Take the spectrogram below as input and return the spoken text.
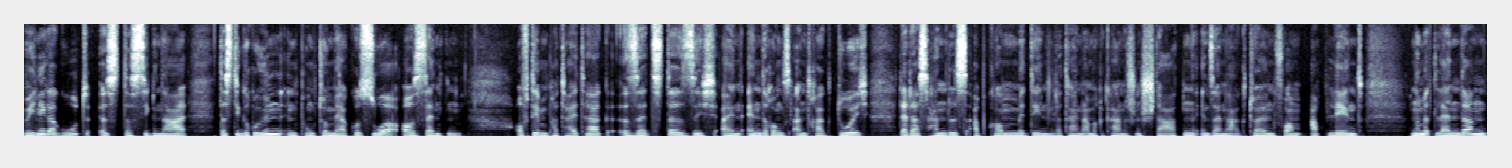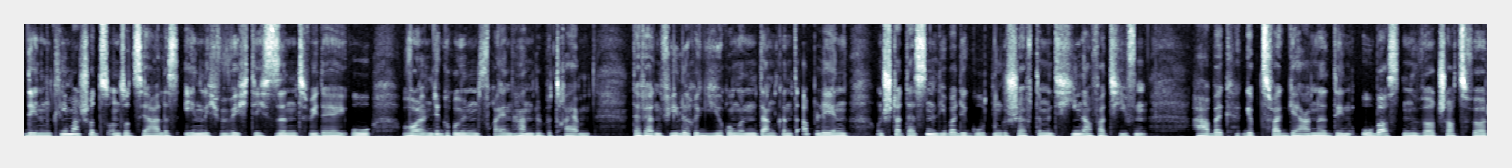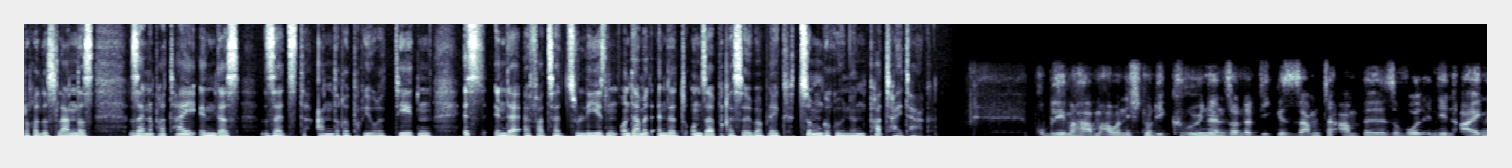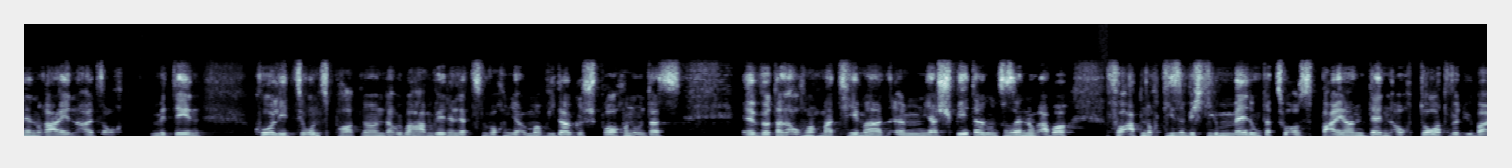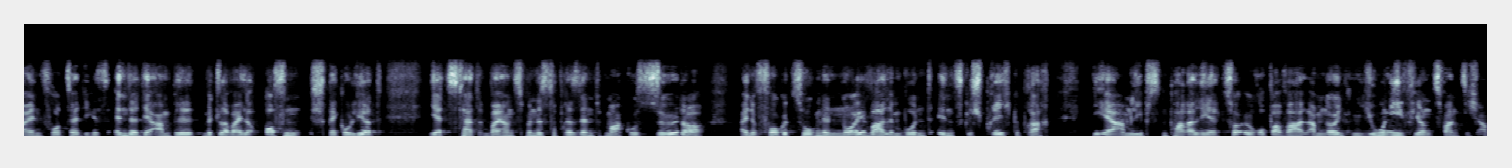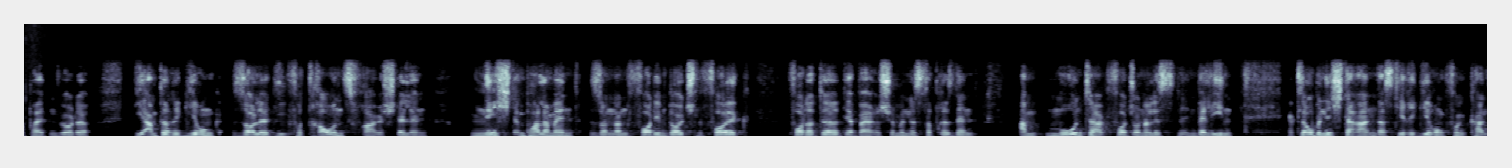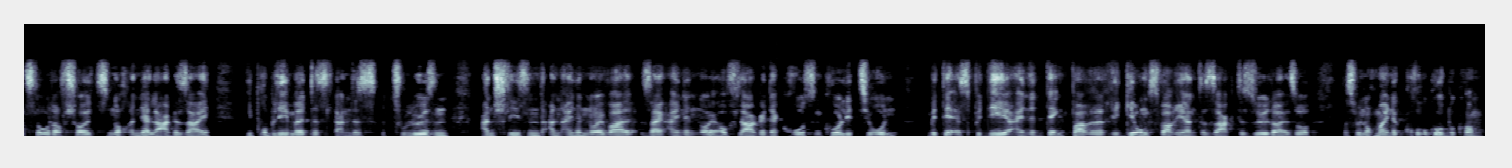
Weniger gut ist das Signal, das die Grünen in puncto Mercosur aussenden. Auf dem Parteitag setzte sich ein Änderungsantrag durch, der das Handelsabkommen mit den lateinamerikanischen Staaten in seiner aktuellen Form ablehnt. Nur mit Ländern, denen Klimaschutz und Soziales ähnlich wichtig sind wie der EU, wollen die Grünen freien Handel betreiben. Da werden viele Regierungen dankend ablehnen und stattdessen lieber die guten Geschäfte mit China vertiefen. Habeck gibt zwar gerne den obersten Wirtschaftsförderer des Landes, seine Partei indes setzt andere Prioritäten, ist in der FAZ zu lesen und damit endet unser Presseüberblick zum Grünen Parteitag. Probleme haben aber nicht nur die Grünen, sondern die gesamte Ampel, sowohl in den eigenen Reihen als auch mit den Koalitionspartnern. Darüber haben wir in den letzten Wochen ja immer wieder gesprochen und das wird dann auch noch mal Thema ähm, ja später in unserer Sendung. Aber vorab noch diese wichtige Meldung dazu aus Bayern, denn auch dort wird über ein vorzeitiges Ende der Ampel mittlerweile offen spekuliert. Jetzt hat Bayerns Ministerpräsident Markus Söder eine vorgezogene Neuwahl im Bund ins Gespräch gebracht, die er am liebsten parallel zur Europawahl am 9. Juni 24 abhalten würde. Die Ampelregierung solle die Vertrauensfrage stellen. Nicht im Parlament, sondern vor dem deutschen Volk forderte der bayerische Ministerpräsident am Montag vor Journalisten in Berlin. Er glaube nicht daran, dass die Regierung von Kanzler Olaf Scholz noch in der Lage sei, die Probleme des Landes zu lösen. Anschließend an eine Neuwahl sei eine Neuauflage der Großen Koalition mit der SPD eine denkbare Regierungsvariante, sagte Söder. Also, dass wir noch mal eine Kroko bekommen.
